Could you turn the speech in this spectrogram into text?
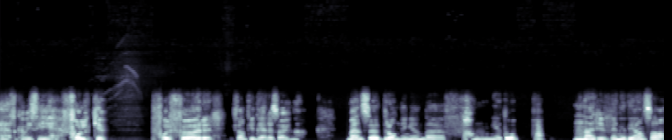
eh, skal vi si, folkeforfører sant, i deres øyne. Mens eh, dronningen eh, fanget opp nerven i det han sa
